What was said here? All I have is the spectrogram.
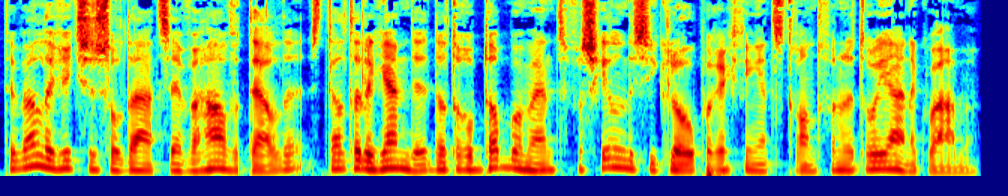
Terwijl de Griekse soldaat zijn verhaal vertelde, stelt de legende dat er op dat moment verschillende cyclopen richting het strand van de Trojanen kwamen.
